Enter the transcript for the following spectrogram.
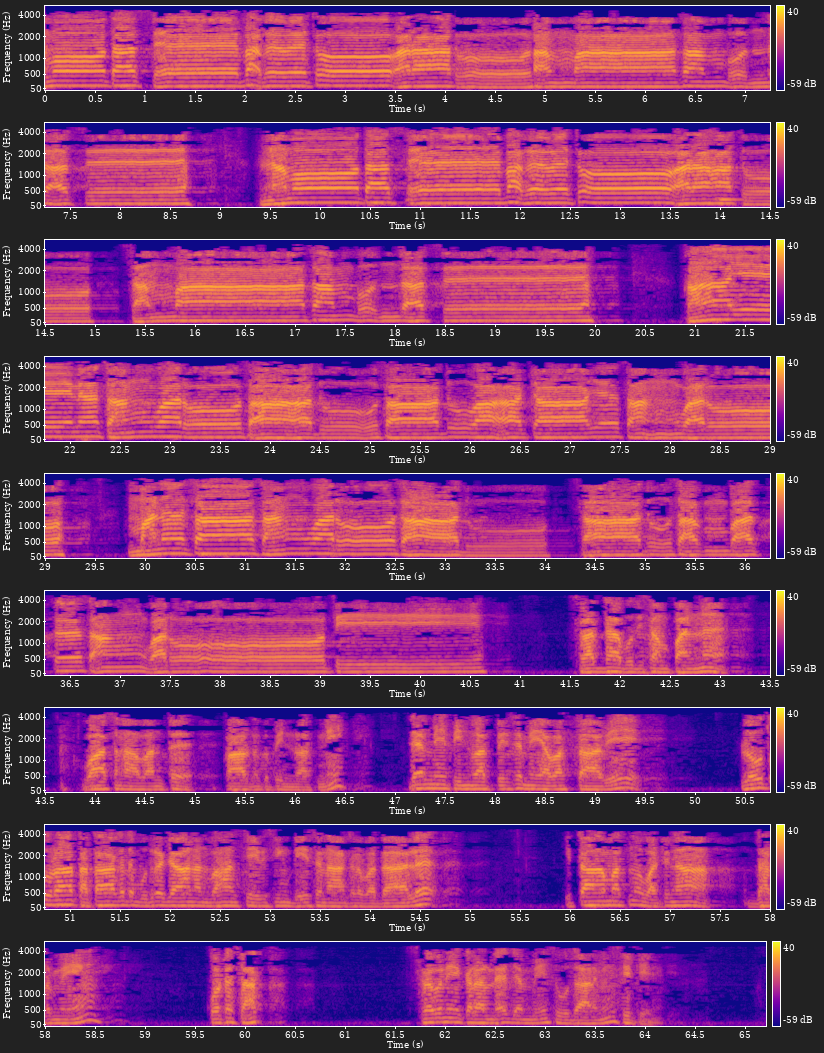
නමෝ තස්ස භගවතු අරහතෝ සම්මා සම්බුද්දස්ස. නමෝ තස්ස භගවතු අරහතෝ සම්මා සම්බුද්දස්ස. කායේන සංවරෝ සාදු සාදු ආචාය සංවරෝ. මනසා සංවරෝ සාදු සාදු සම්බත්ත සංවරෝති. ශ්‍රද්ධා බුද්ධ සම්පන්න වාසනාවන්ත කාරුණික පින්වත්නි දැන් මේ පින්වත් පිරිස මේ අවස්ථාවේ ලෞතර තථාගත බුදුරජාණන් වහන්සේ විසින් දේශනා කර වදාළ ඊ타ත්ම වටිනා ධර්මයෙන් කොටසක් ශ්‍රවණය කරන්නයි දැන් මේ සූදානමින් සිටින්නේ.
